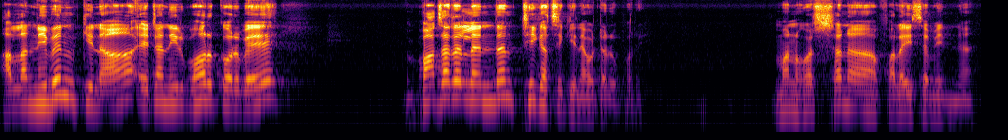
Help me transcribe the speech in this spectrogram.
আল্লাহ নিবেন কিনা এটা নির্ভর করবে বাজারের লেনদেন ঠিক আছে কিনা ওটার উপরে। মান হসানা ফালাইসা মিন্না।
